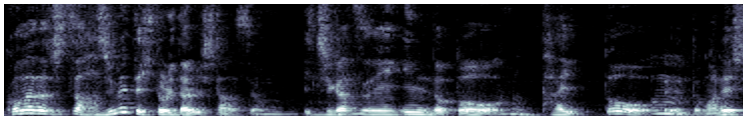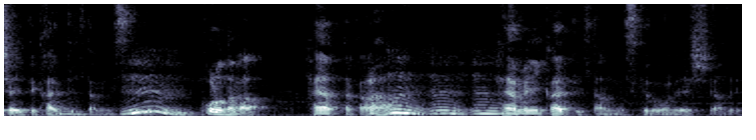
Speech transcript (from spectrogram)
この間実は初めて一人旅したんですよ、うん。1月にインドとうん。タイと,、うん。えー、とマレーシア行って帰ってきたんですけど、うん。コロナが流行ったから、早めに帰ってきたんですけどマレーシアで引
